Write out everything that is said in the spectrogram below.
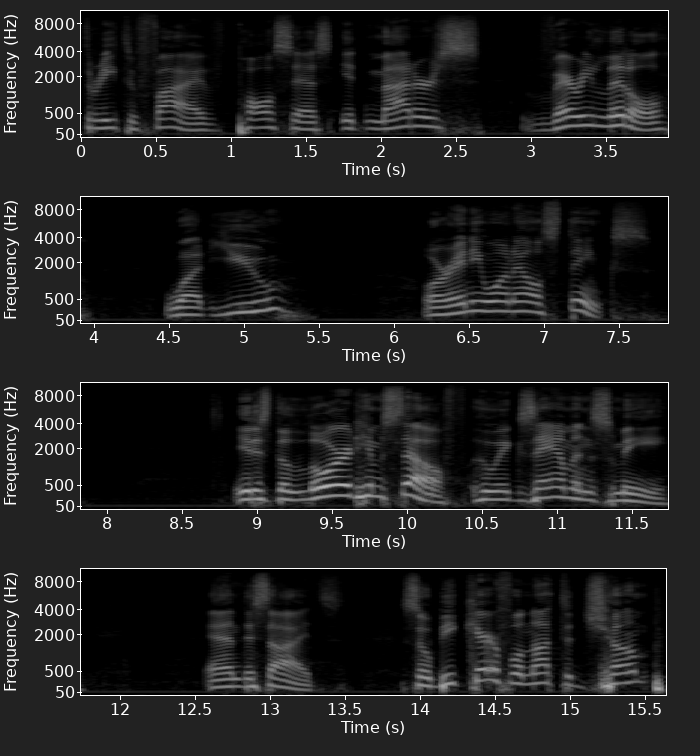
3 to 5, Paul says, It matters very little what you or anyone else thinks. It is the Lord Himself who examines me and decides. So be careful not to jump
